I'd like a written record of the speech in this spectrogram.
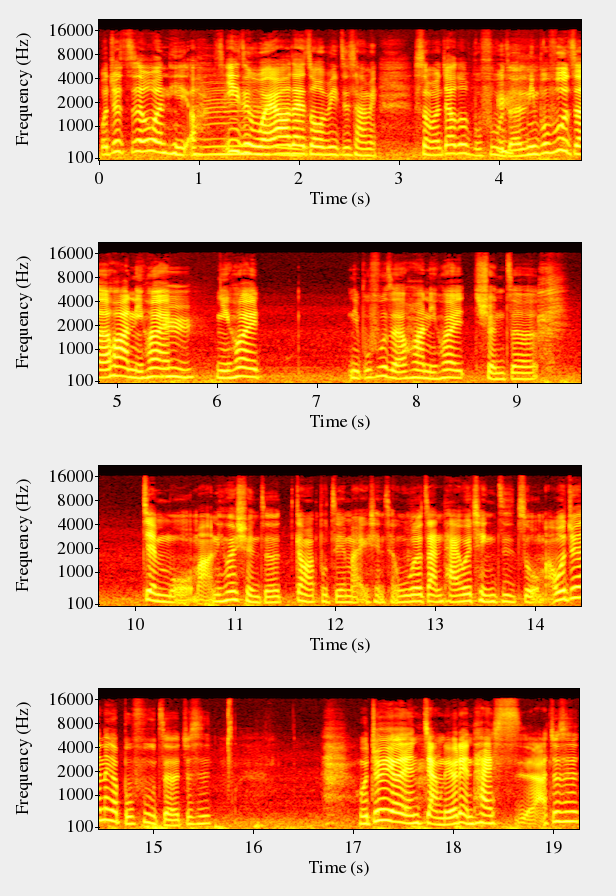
我觉得这个问题哦，一直围绕在作弊这上面。什么叫做不负责？你不负责的话，你会，嗯你会，你不负责的话，你会选择建模嘛？你会选择干嘛不直接买一个现成？我的展台会亲自做嘛？我觉得那个不负责就是，我觉得有点讲的有点太死了，就是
